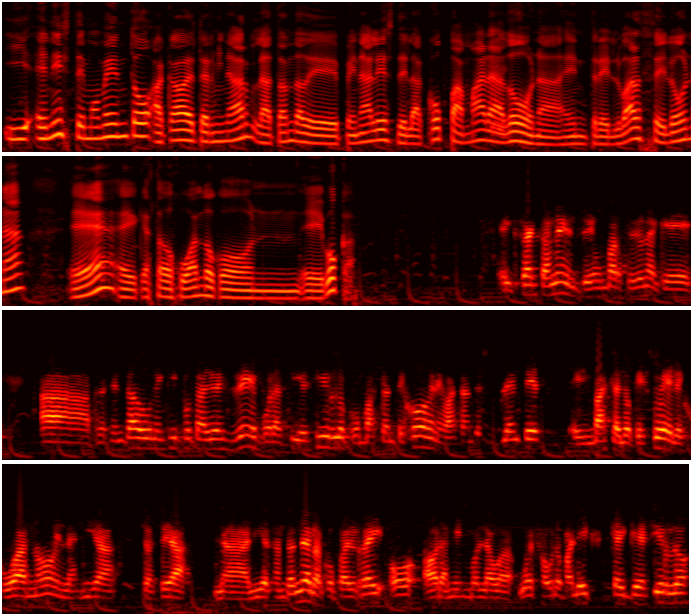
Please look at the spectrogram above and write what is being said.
y en este momento acaba de terminar la tanda de penales de la Copa Maradona entre el Barcelona, eh, eh, que ha estado jugando con Boca. Exactamente, un Barcelona que ha presentado un equipo tal vez de, por así decirlo, con bastantes jóvenes, bastantes suplentes, en base a lo que suele jugar ¿no? en las ligas, ya sea la Liga Santander, la Copa del Rey o ahora mismo la UEFA Europa League, que hay que decirlo,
